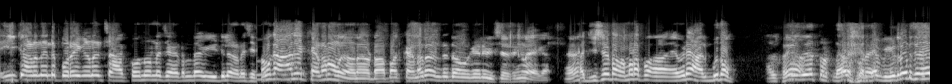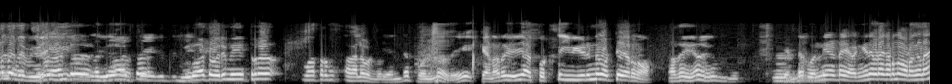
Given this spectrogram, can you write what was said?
ഈ കാണുന്നതിന്റെ പുറകെ കാണാൻ ചാക്കോ എന്ന് പറഞ്ഞ ചേട്ടന്റെ വീട്ടിലാണ്. നമുക്ക് ആദ്യം കിണറൊന്ന് കാണാം കേട്ടോ. അപ്പൊ കിണർ കണ്ടിട്ട് നമുക്ക് അതിന്റെ വിശേഷങ്ങൾ കേൾക്കാം. അജീഷേട്ടാ നമ്മുടെ എവിടെ? അത്ഭുതം. വീടിനോട് ചേർന്നല്ലേ? വീടുമായിട്ട് ഒരു മീറ്റർ മാത്രം അകലമുള്ളൂ എന്റെ പൊന്ന് ഈ കിണർ ഈ തൊട്ട് ഈ വീടിന്റെ തൊട്ട് ചേർന്നോ അതെ എന്റെ പൊന്നിയേട്ടാ എങ്ങനെ ഇവിടെ കിടന്ന് ഉറങ്ങണേ?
